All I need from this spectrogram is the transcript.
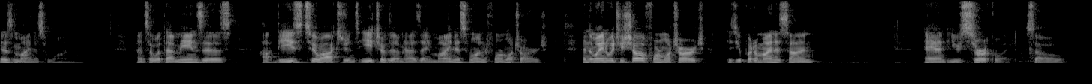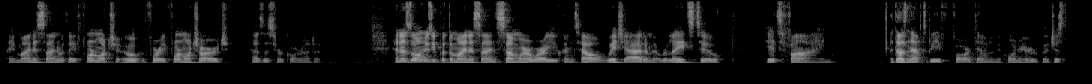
is minus 1. And so what that means is uh, these two oxygens, each of them has a minus 1 formal charge. And the way in which you show a formal charge is you put a minus sign and you circle it. So a minus sign with a formal oh, for a formal charge has a circle around it. And as long as you put the minus sign somewhere where you can tell which atom it relates to, it's fine. It doesn't have to be far down in the corner here, but just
